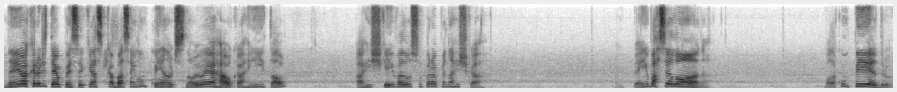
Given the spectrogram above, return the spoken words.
Nem eu acreditei, eu pensei que ia acabar saindo um pênalti, senão eu ia errar o carrinho e tal. Arrisquei e valeu super a pena arriscar. Bem o Barcelona. Bola com o Pedro.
